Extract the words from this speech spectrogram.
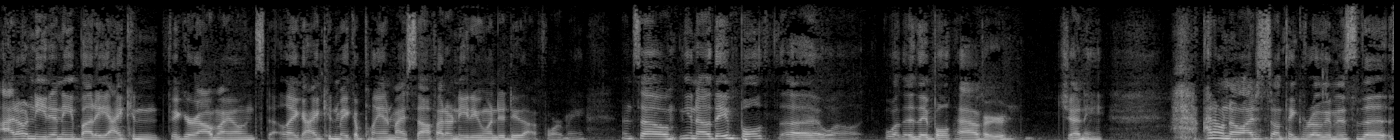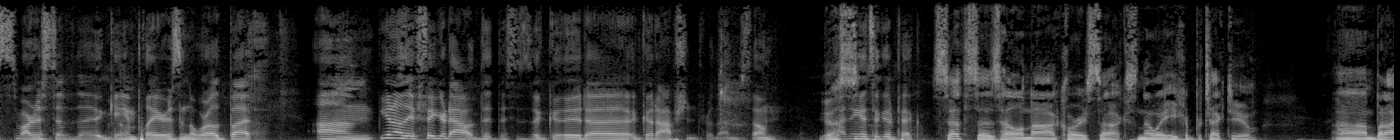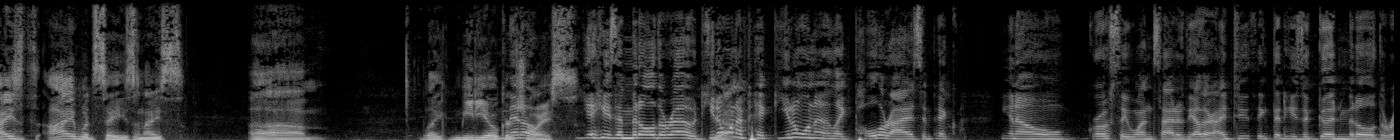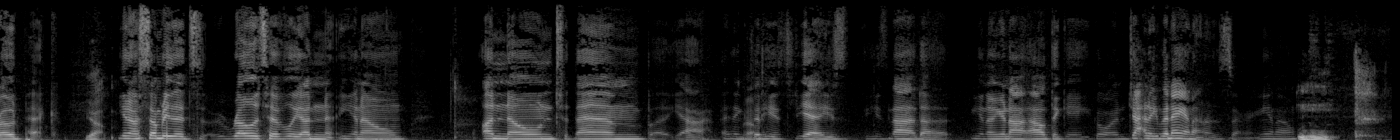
I don't need anybody. I can figure out my own stuff. Like I can make a plan myself. I don't need anyone to do that for me. And so, you know, they both. Uh, well, whether they both have or Jenny. I don't know. I just don't think Rogan is the smartest of the game players in the world, but um, you know they figured out that this is a good uh, good option for them. So I think it's a good pick. Seth says, "Hell nah, Corey sucks. No way he can protect you." Um, but I I would say he's a nice, um, like mediocre Middle. choice. Yeah, he's a middle of the road. You don't Yeah. want to pick. You don't want to like polarize and pick. You know, grossly one side or the other. I do think that he's a good middle of the road pick. Yeah, You know, somebody that's relatively un. You know, unknown to them. But yeah, I think that he's yeah he's he's not. Uh, you know, you're not out the gate going Johnny Bananas or you know.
